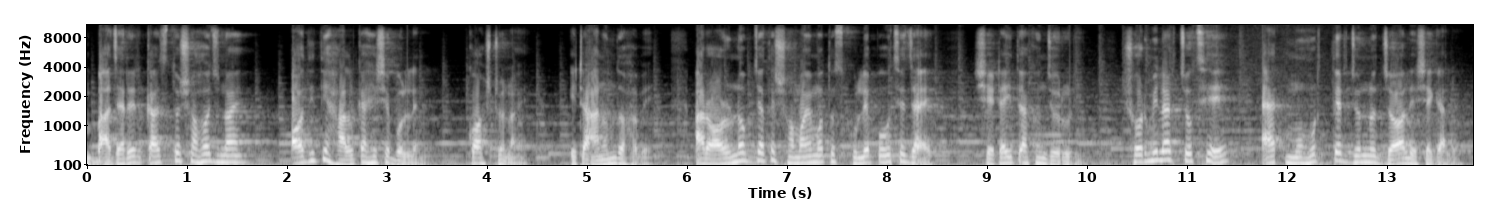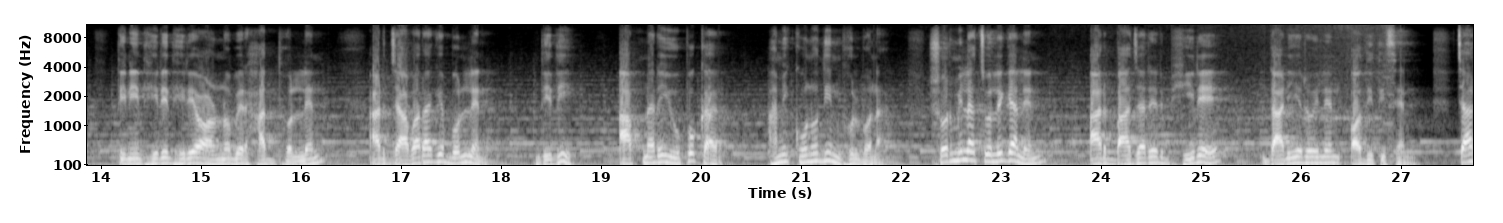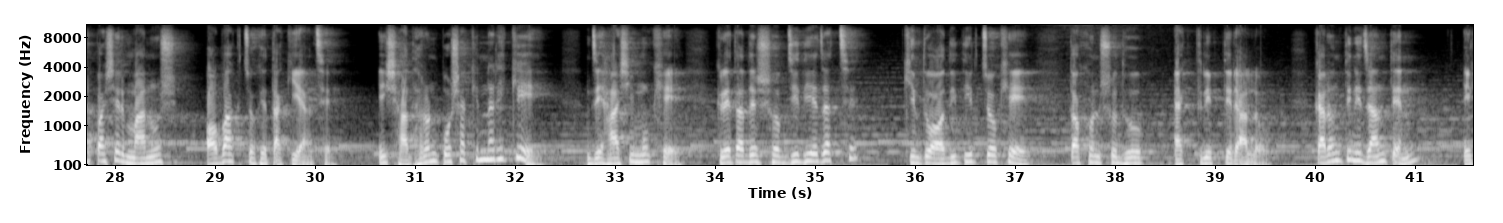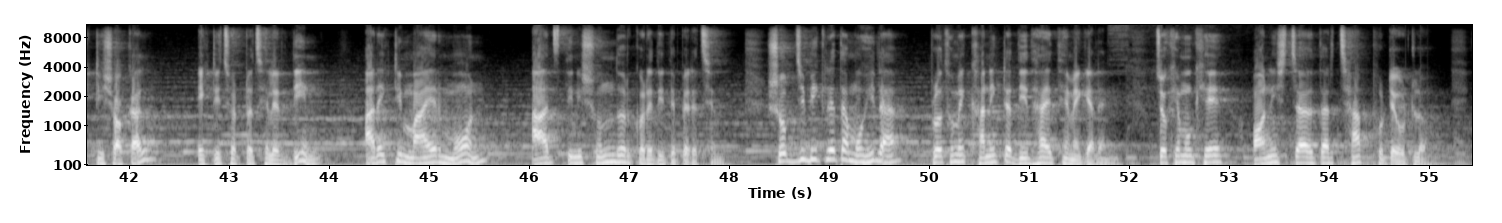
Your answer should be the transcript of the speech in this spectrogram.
বাজারের কাজ তো সহজ নয়। অদিতি হালকা হেসে বললেন, কষ্ট নয়, এটা আনন্দ হবে। আর অর্ণব যাতে সময় মতো স্কুলে পৌঁছে যায়, সেটাই তো এখন জরুরি। শর্মিলার চোখে এক মুহূর্তের জন্য জল এসে গেল। তিনি ধীরে ধীরে অর্ণবের হাত ধরলেন আর যাবার আগে বললেন, দিদি আপনার এই উপকার আমি কোনোদিন ভুলব না। শর্মিলা চলে গেলেন আর বাজারের ভিড়ে দাঁড়িয়ে রইলেন অদিতি সেন। চারপাশের মানুষ অবাক চোখে তাকিয়ে আছে। এই সাধারণ পোশাকের নারী কে? যে হাসি মুখে ক্রেতাদের সবজি দিয়ে যাচ্ছে। কিন্তু অদিতির চোখে তখন শুধু এক তৃপ্তির আলো। কারণ তিনি জানতেন, একটি সকাল, একটি ছোট্ট ছেলের দিন আর একটি মায়ের মন আজ তিনি সুন্দর করে দিতে পেরেছেন। সবজি বিক্রেতা মহিলা প্রথমে খানিকটা দ্বিধায় থেমে গেলেন। চোখে মুখে অনিশ্চয়তার ছাপ ফুটে উঠল।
